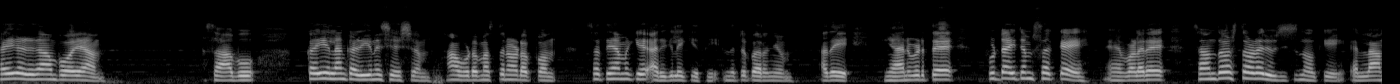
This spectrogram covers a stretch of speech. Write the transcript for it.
കൈ കഴുകാൻ പോയ സാബു കൈയെല്ലാം കഴിയുന്ന ശേഷം ആ ഉടമസ്ഥനോടൊപ്പം സത്യാമ്മയ്ക്ക് അരികിലേക്ക് എത്തി. എന്നിട്ട് പറഞ്ഞു അതെ ഞാനിവിടുത്തെ ഫുഡ് ഐറ്റംസ് ഒക്കെ വളരെ സന്തോഷത്തോടെ രുചിച്ചു നോക്കി. എല്ലാം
